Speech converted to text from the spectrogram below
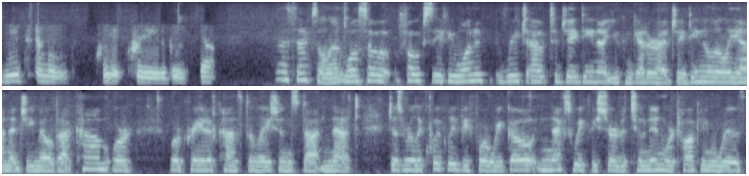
needs to move create, creatively. Yeah. That's excellent. Well, so folks, if you want to reach out to Jadina, you can get her at jadinalilien at gmail.com or or creativeconstellations.net. Just really quickly before we go, next week be sure to tune in. We're talking with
